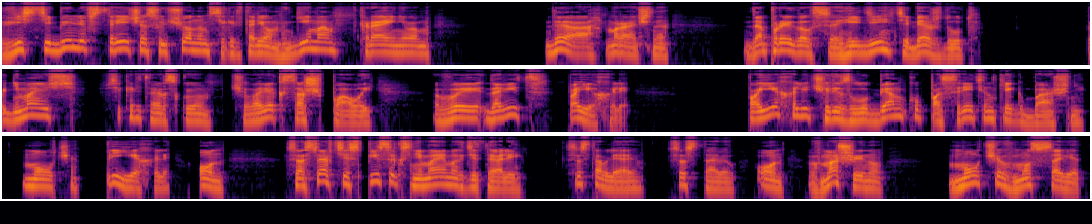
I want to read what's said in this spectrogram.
В вестибюле встреча с ученым-секретарем ГИМа Крайневым. Да, мрачно. Допрыгался, иди, тебя ждут. Поднимаюсь в секретарскую. Человек со шпалой. Вы, Давид, поехали. Поехали через Лубянку по Сретенке к башне. Молча. Приехали. Он. Составьте список снимаемых деталей. Составляю. Составил. Он. В машину. Молча в Моссовет.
